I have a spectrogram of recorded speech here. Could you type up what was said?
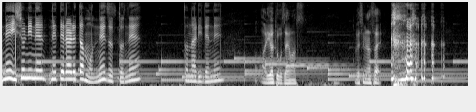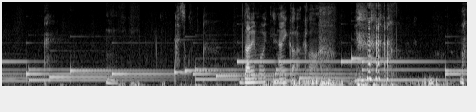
ね一緒に寝寝てられたもんねずっとね。隣でね。ありがとうございます。おやすみなさい。うん。誰もいないからか。そうそういう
